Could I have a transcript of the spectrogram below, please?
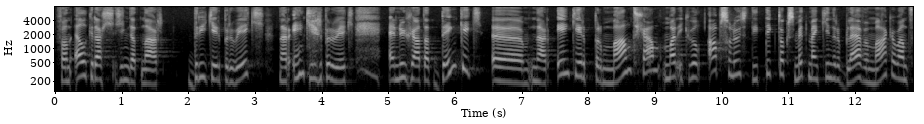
van elke dag ging dat naar drie keer per week naar één keer per week. En nu gaat dat, denk ik, uh, naar één keer per maand gaan. Maar ik wil absoluut die TikToks met mijn kinderen blijven maken, want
